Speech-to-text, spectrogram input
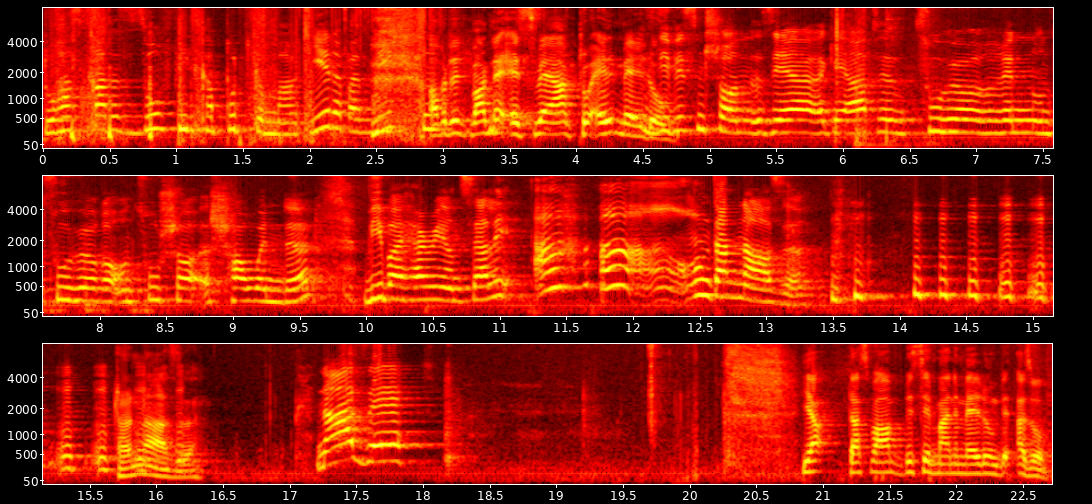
Du hast gerade so viel kaputt gemacht. Jeder beim nächsten. Aber das war eine SWR-Aktuellmeldung. Sie wissen schon, sehr geehrte Zuhörerinnen und Zuhörer und Zuschauende, wie bei Harry und Sally, ah, ah, und dann Nase. Dann Nase. Nase! Ja, das war ein bisschen meine Meldung. Also,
